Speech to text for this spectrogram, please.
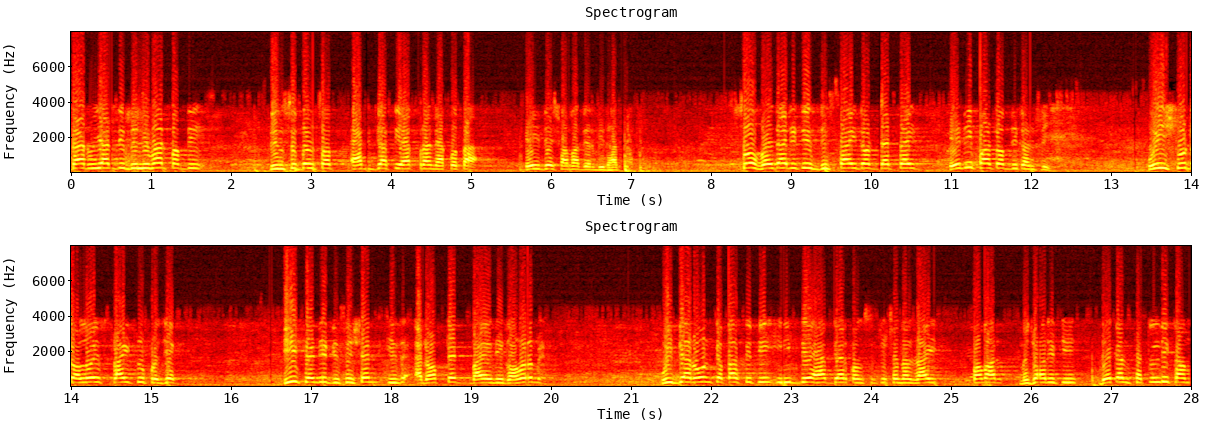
sir we are the believers of the principles of এক জাতি এক প্রাণ একতা এই দেশ আমাদের বিধাতা so whether it is this side or that side any part of the country, we should always try to project if any decision is adopted by any government with their own capacity, if they have their constitutional right, power, majority, they can certainly come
